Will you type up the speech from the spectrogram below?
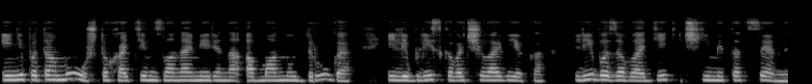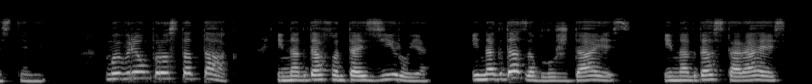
И не потому, что хотим злонамеренно обмануть друга или близкого человека, либо завладеть чьими-то ценностями. Мы врем просто так, иногда фантазируя, иногда заблуждаясь, иногда стараясь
